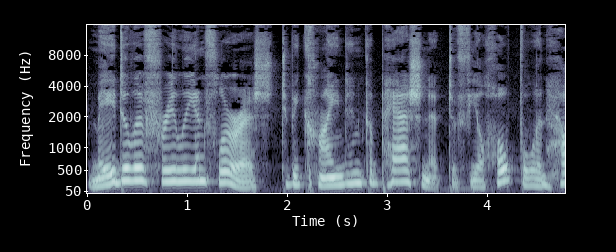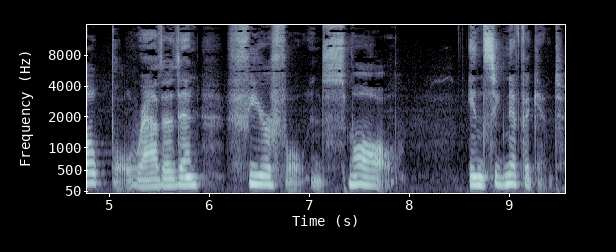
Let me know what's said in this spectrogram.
made to live freely and flourish, to be kind and compassionate, to feel hopeful and helpful rather than fearful and small, insignificant.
